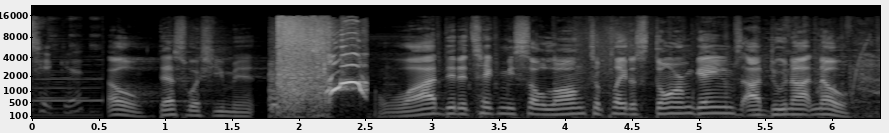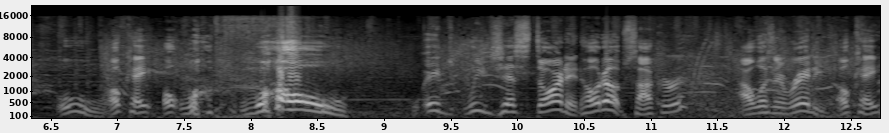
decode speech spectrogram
ticket. Oh, that's what she meant. Why did it take me so long to play the Storm games? I do not know. Ooh, okay. Oh, whoa. whoa! It, we just started. Hold up, Sakura. I wasn't ready. Okay.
